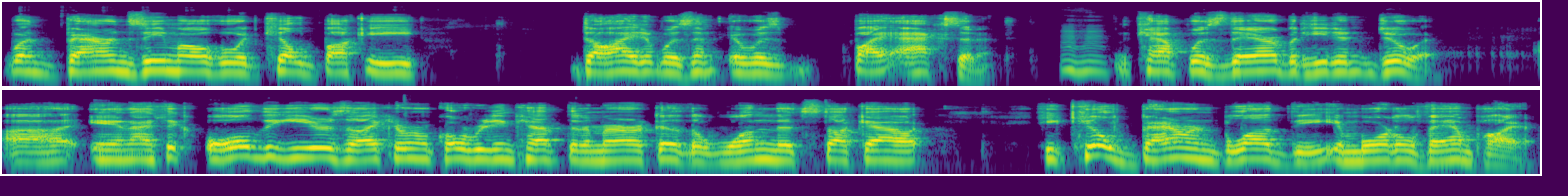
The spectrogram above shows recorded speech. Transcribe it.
when Baron Zemo, who had killed Bucky, died, it was, an, it was by accident. Mhm. Cap was there, but he didn't do it. Uh, and I think all the years that I can recall reading Captain America, the one that stuck out, he killed Baron Blood, the immortal vampire,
